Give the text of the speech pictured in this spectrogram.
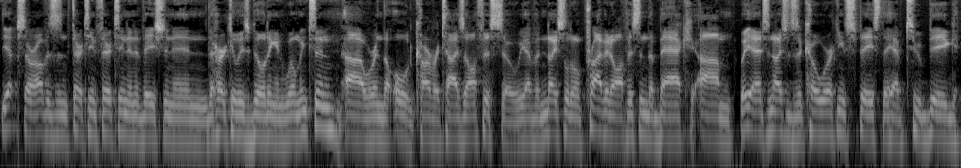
yep. So our office is in thirteen thirteen Innovation in the Hercules Building in Wilmington. Uh, we're in the old Carver Ties office, so we have a nice little private office in the back. Um, but yeah, it's nice. It's a co-working space. They have two big.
